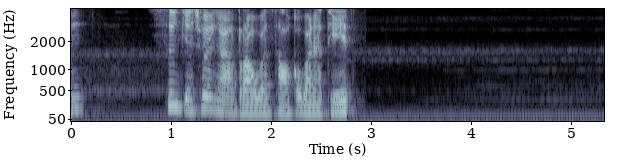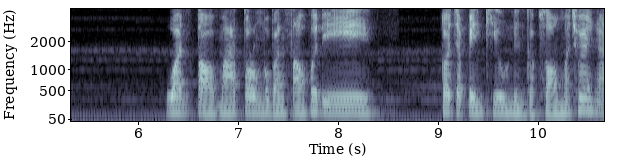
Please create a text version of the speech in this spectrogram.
2 ซึ่งจะช่วยงานเราวันเสาร์กับวันอาทิตย์ วันต่อมาตรงกับวันเสาร์พอดี ก็จะเป็นคิว1กับ 2 มาช่วยง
